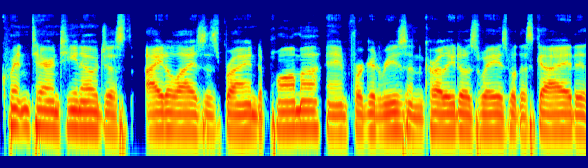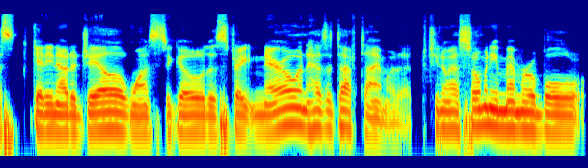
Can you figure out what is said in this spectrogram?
Quentin Tarantino just idolizes Brian De Palma, and for good reason. Carlito's Way is about this guy that's getting out of jail, wants to go the straight and narrow, and has a tough time with it. Pacino has so many memorable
